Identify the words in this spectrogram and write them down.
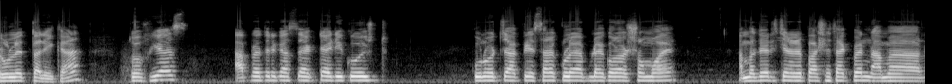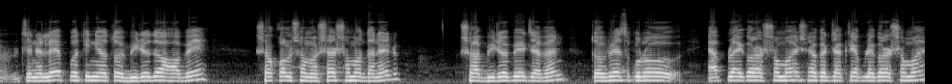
রোলের তালিকা। তো ফিয়াস আপনাদের কাছে একটাই রিকোয়েস্ট কোনো চাকরি সার্কুলার অ্যাপ্লাই করার সময় আমাদের চ্যানেলের পাশে থাকবেন। আমার চ্যানেলে প্রতিনিয়ত ভিডিও দেওয়া হবে। সকল সমস্যার সমাধানের সব ভিডিও পেয়ে যাবেন। তো ফিয়াস কোনো অ্যাপ্লাই করার সময়, সরকারি চাকরি অ্যাপ্লাই করার সময়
